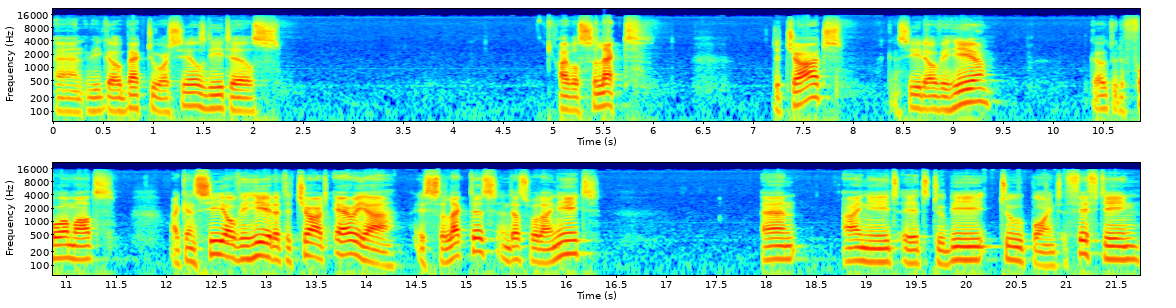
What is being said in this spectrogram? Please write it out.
and we go back to our sales details. I will select the chart. You can see it over here. Go to the format. I can see over here that the chart area is selected and that's what I need and I need it to be 2.15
